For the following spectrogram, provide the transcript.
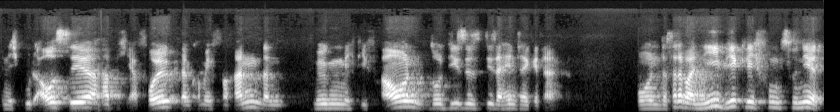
Wenn ich gut aussehe, habe ich Erfolg, dann komme ich voran, dann mögen mich die Frauen, so dieses, dieser Hintergedanke. Und das hat aber nie wirklich funktioniert.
